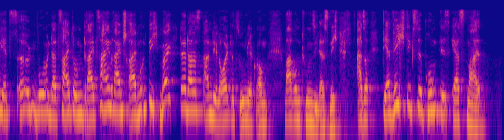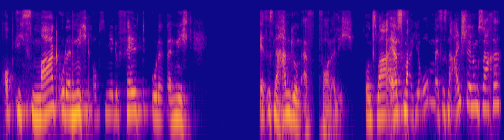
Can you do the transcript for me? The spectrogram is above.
jetzt äh, irgendwo in der Zeitung drei Zeilen reinschreiben und ich möchte, dass dann die Leute zu mir kommen. Warum tun sie das nicht? Also der wichtigste Punkt ist erstmal, ob ich es mag oder nicht, ob es mir gefällt oder nicht. Es ist eine Handlung erforderlich. Und zwar erstmal hier oben, es ist eine Einstellungssache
